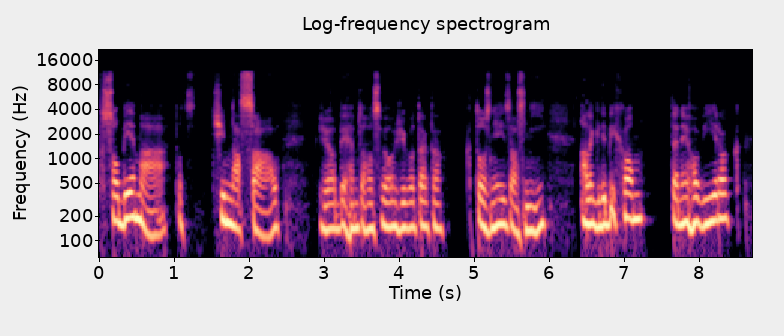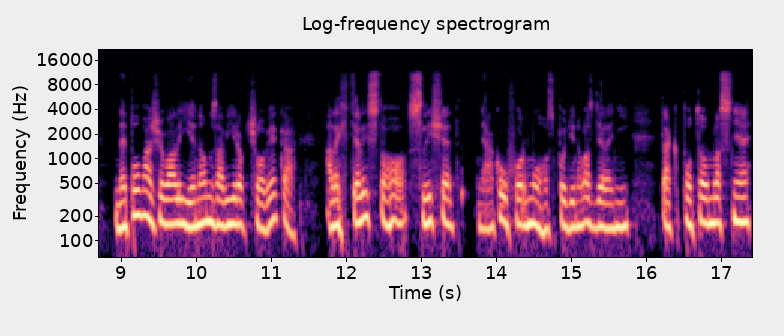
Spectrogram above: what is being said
v sobě má, to, čím nasál, že jo, během toho svého života, tak to z něj zazní. Ale kdybychom ten jeho výrok nepovažovali jenom za výrok člověka, ale chtěli z toho slyšet nějakou formu hospodinova sdělení, tak potom vlastně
